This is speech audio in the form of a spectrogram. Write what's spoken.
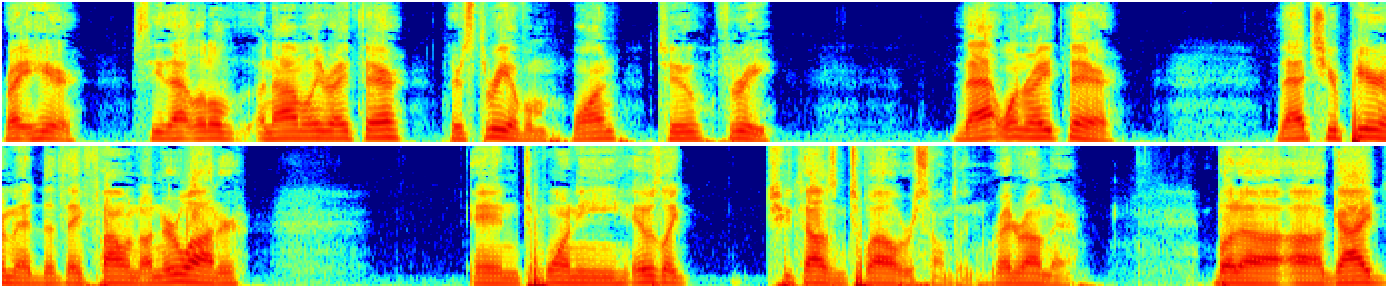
Right here. See that little anomaly right there? There's three of them. One, two, three. That one right there. That's your pyramid that they found underwater in 20, it was like 2012 or something, right around there. But uh, a guy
